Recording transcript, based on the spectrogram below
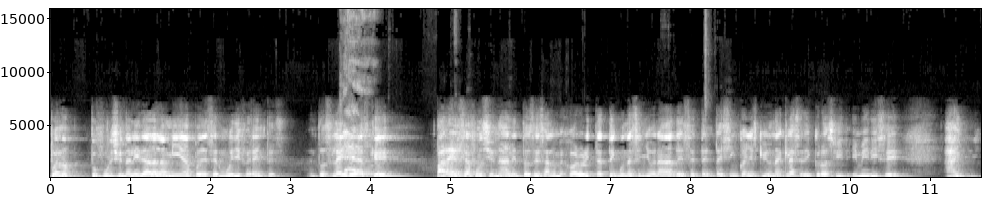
bueno, tu funcionalidad a la mía puede ser muy diferentes. Entonces la idea es que para él sea funcional. Entonces a lo mejor ahorita tengo una señora de 75 años que viene a una clase de CrossFit y me dice, ay,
